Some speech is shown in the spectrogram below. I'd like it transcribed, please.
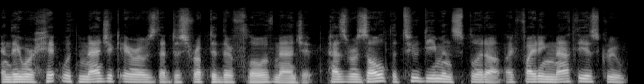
and they were hit with magic arrows that disrupted their flow of magic. As a result, the two demons split up. By fighting Matthias' group,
